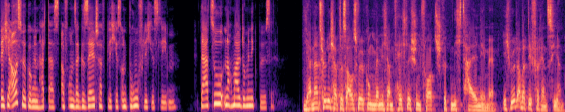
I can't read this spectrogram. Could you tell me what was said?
Welche Auswirkungen hat das auf unser gesellschaftliches und berufliches Leben? Dazu nochmal Dominik Bösel. Ja, natürlich hat das Auswirkungen, wenn ich am technischen Fortschritt nicht teilnehme. Ich würde aber differenzieren.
